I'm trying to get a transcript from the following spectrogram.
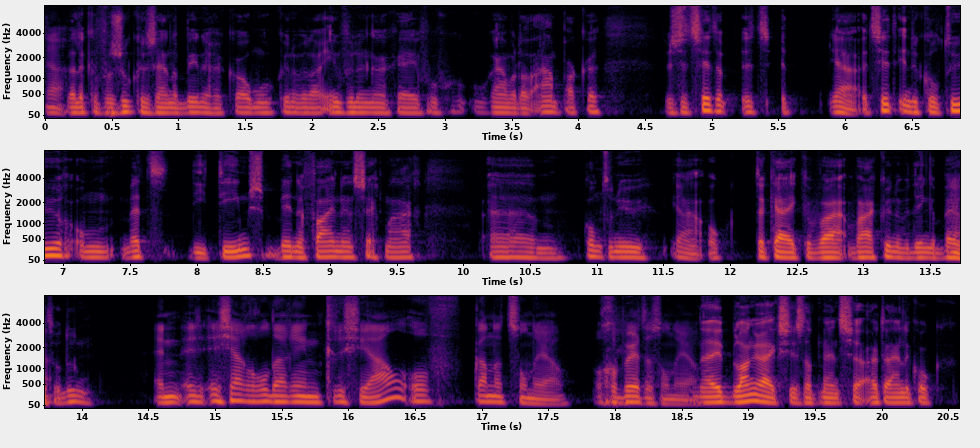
Ja. Welke verzoeken zijn er binnengekomen? Hoe kunnen we daar invulling aan geven? Hoe, hoe gaan we dat aanpakken? Dus het zit, het, het, ja, het zit in de cultuur om met die teams binnen finance, zeg maar... ehm, continu ja, ook te kijken waar, waar kunnen we dingen beter doen. En is, is jouw rol daarin cruciaal of kan het zonder jou? Of gebeurt het zonder jou? Nee, het belangrijkste is dat mensen uiteindelijk ook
